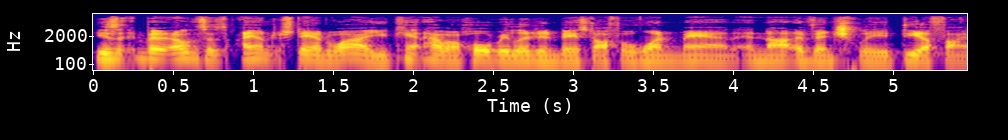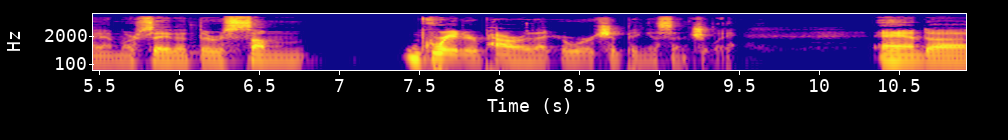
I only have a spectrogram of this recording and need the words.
He's but Elend says, I understand why. You can't have a whole religion based off of one man and not eventually deify him or say that there's some greater power that you're worshiping, essentially. And uh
